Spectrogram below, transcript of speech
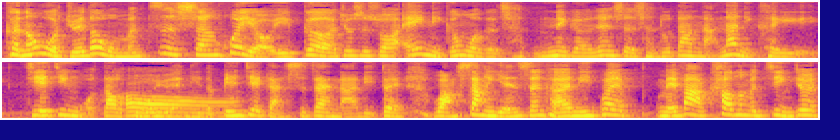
可能我觉得我们自身会有一个，就是说，哎，你跟我的程那个认识的程度到哪，那你可以接近我到多远？你的边界感是在哪里？对，往上延伸，可能你会没办法靠那么近，就是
